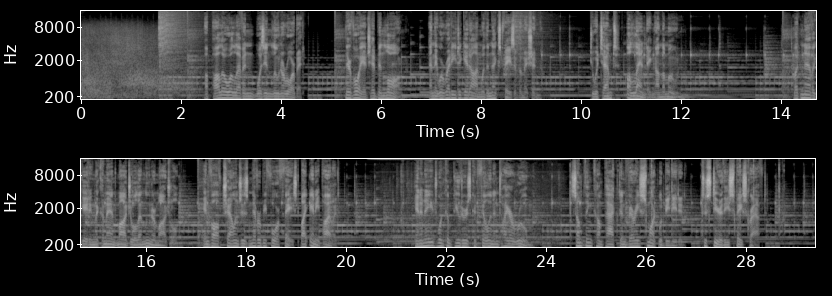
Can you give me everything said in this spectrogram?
Apollo 11 was in lunar orbit. Their voyage had been long, and they were ready to get on with the next phase of the mission to attempt a landing on the moon. But navigating the command module and lunar module involved challenges never before faced by any pilot. In an age when computers could fill an entire room, something compact and very smart would be needed to steer these spacecraft.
